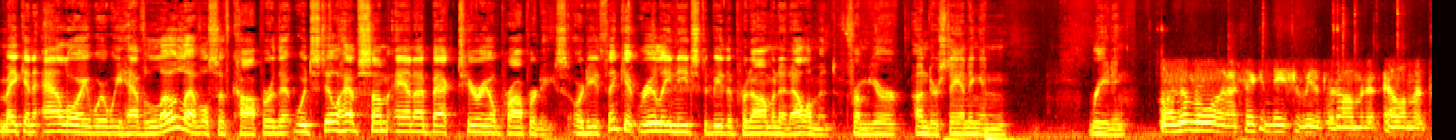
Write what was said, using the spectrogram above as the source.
make an alloy where we have low levels of copper that would still have some antibacterial properties? Or do you think it really needs to be the predominant element from your understanding and reading? Well, number one, I think it needs to be the predominant element.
